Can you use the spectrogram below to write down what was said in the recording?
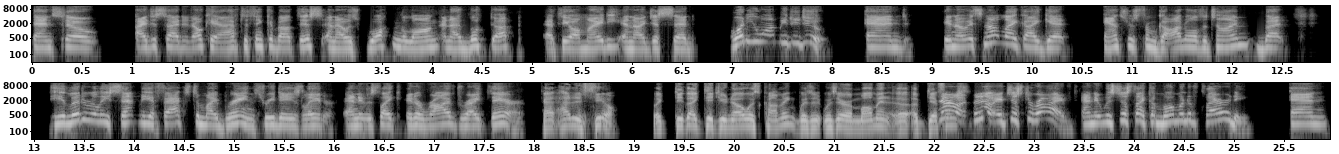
And so I decided, okay, I have to think about this. And I was walking along and I looked up at the Almighty and I just said, What do you want me to do? And, you know, it's not like I get answers from God all the time, but he literally sent me a fax to my brain three days later, and it was like it arrived right there. How, how did it feel? Like did like did you know it was coming? Was it was there a moment uh, of difference? No, no, it just arrived, and it was just like a moment of clarity. And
